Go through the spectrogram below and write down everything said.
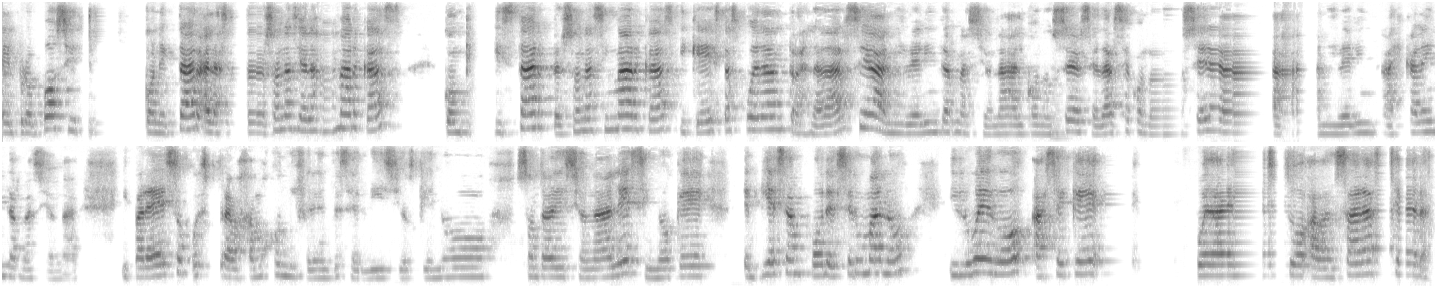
el propósito de conectar a las personas y a las marcas, conquistar personas y marcas y que éstas puedan trasladarse a nivel internacional, conocerse, darse a conocer a, a nivel, a escala internacional. Y para eso, pues trabajamos con diferentes servicios que no son tradicionales, sino que empiezan por el ser humano y luego hace que pueda esto avanzar hacia las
